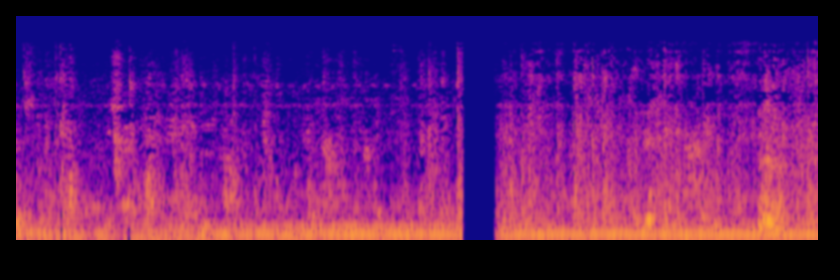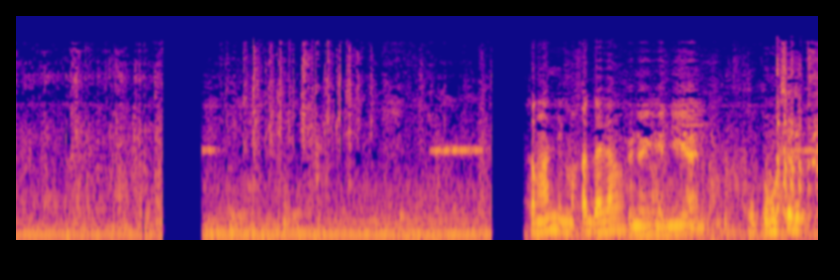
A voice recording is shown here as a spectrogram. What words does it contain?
Okay. Ito nga, hindi makagalaw. Pinahingan niyo yan. Huwag kumagsalita.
